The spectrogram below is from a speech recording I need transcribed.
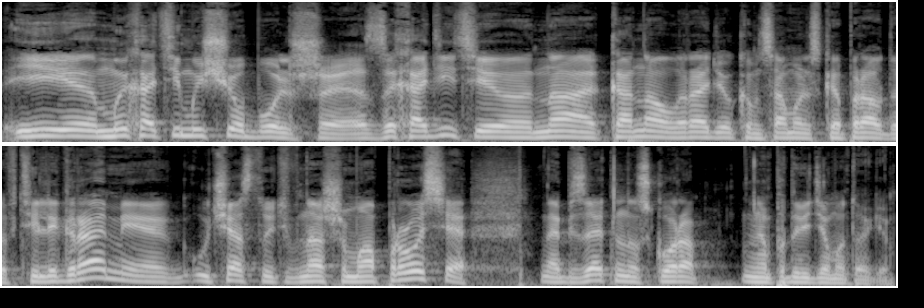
И мы хотим еще больше. Заходите на канал «Радио Комсомольская правда» в Телеграме, участвуйте в нашем опросе. Обязательно скоро подведем итоги.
